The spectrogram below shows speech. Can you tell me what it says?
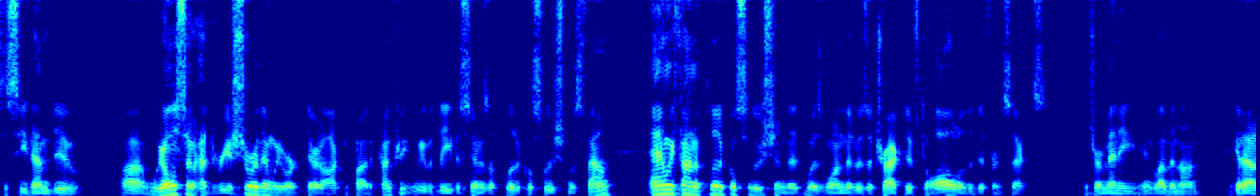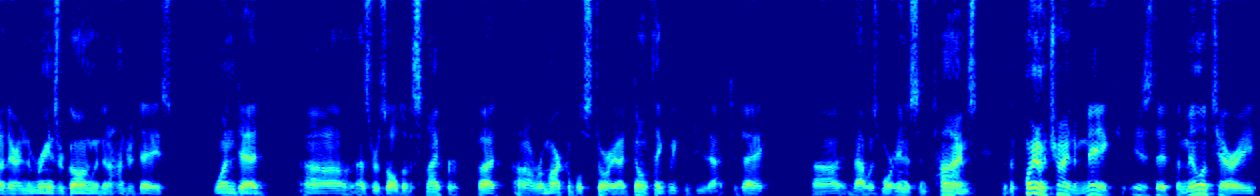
to see them do. Uh, we also had to reassure them we weren't there to occupy the country. We would leave as soon as a political solution was found. And we found a political solution that was one that was attractive to all of the different sects, which are many in Lebanon, to get out of there. And the Marines were gone within 100 days. One dead uh, as a result of a sniper, but uh, remarkable story. I don't think we could do that today. Uh, that was more innocent times. But the point I'm trying to make is that the military,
